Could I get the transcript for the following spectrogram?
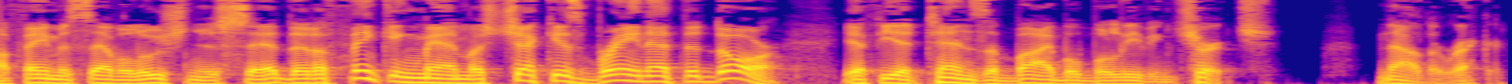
A famous evolutionist said that a thinking man must check his brain at the door if he attends a Bible believing church. Now the record.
